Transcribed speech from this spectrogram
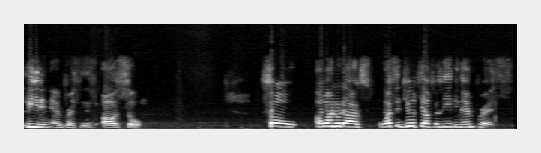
leading empresses also. So I want to ask, what's the duty of a leading empress?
